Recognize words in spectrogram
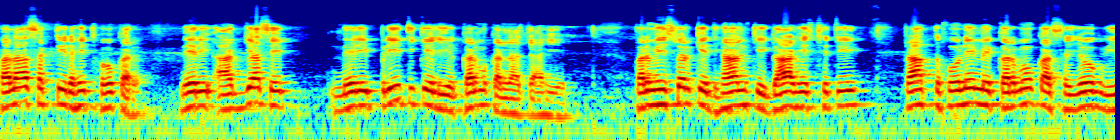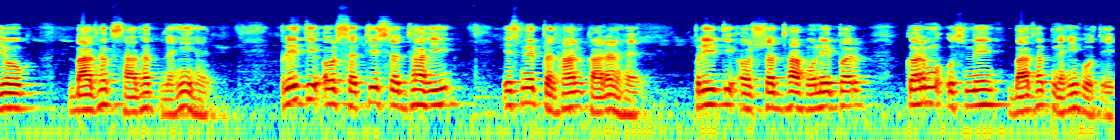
फलाशक्ति रहित होकर मेरी आज्ञा से मेरी प्रीति के लिए कर्म करना चाहिए। परमेश्वर के ध्यान की गाढ़ स्थिति प्राप्त होने में कर्मों का संयोग वियोग बाधक साधक नहीं है। प्रीति और सच्ची श्रद्धा ही इसमें प्रधान कारण है। प्रीति और श्रद्धा होने पर कर्म उसमें बाधक नहीं होते।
